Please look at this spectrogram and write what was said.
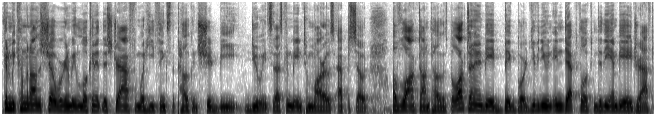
Going to be coming on the show. We're going to be looking at this draft and what he thinks the Pelicans should be doing. So that's going to be in tomorrow's episode of Locked On Pelicans. But Locked On NBA Big Board, giving you an in depth look into the NBA draft,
